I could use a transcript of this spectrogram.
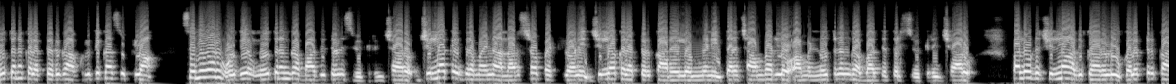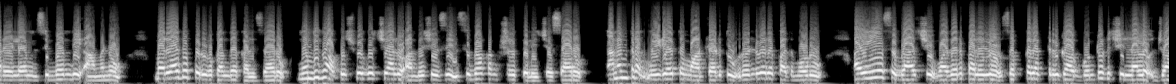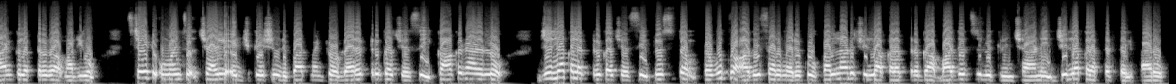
నూతన కలెక్టర్గా కృతికా శుక్లా శనివారం ఉదయం నూతనంగా బాధ్యతలను స్వీకరించారు. జిల్లా కేంద్రమైన నర్సరావుపేటలోని జిల్లా కలెక్టర్ కార్యాలయంలోని తన ఛాంబర్లో ఆమె నూతనంగా బాధ్యతలు స్వీకరించారు. పలువురు జిల్లా అధికారులు కలెక్టర్ కార్యాలయం సిబ్బంది ఆమెను మర్యాదపూర్వకంగా కలిశారు. ముందుగా పుష్పగుచ్చాలు అందజేసి శుభాకాంక్షలు తెలియజేశారు. అనంతరం మీడియాతో మాట్లాడుతూ రెండు వేల పదమూడు ఐఏఎస్ బ్యాచ్ మదనపల్లిలో సబ్ కలెక్టర్గా గుంటూరు జిల్లాలో జాయింట్ కలెక్టర్గా మరియు స్టేట్ ఉమెన్స్ చైల్డ్ ఎడ్యుకేషన్ డిపార్ట్మెంట్లో డైరెక్టర్గా చేసి కాకినాడలో జిల్లా కలెక్టర్గా చేసి ప్రస్తుతం ప్రభుత్వ ఆదేశాల మేరకు పల్నాడు జిల్లా కలెక్టర్గా బాధ్యతలు స్వీకరించారని జిల్లా కలెక్టర్ తెలిపారు.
